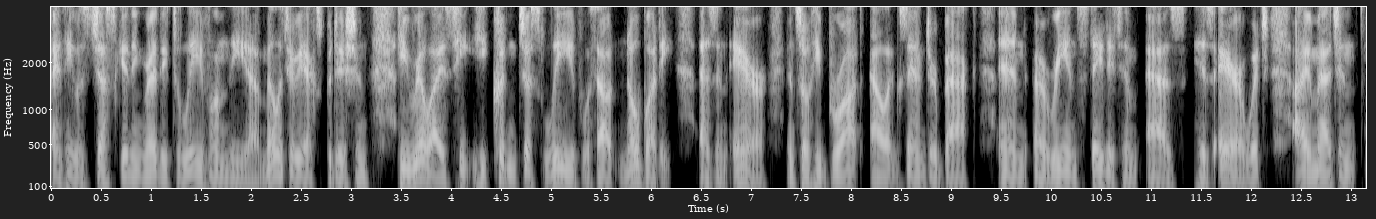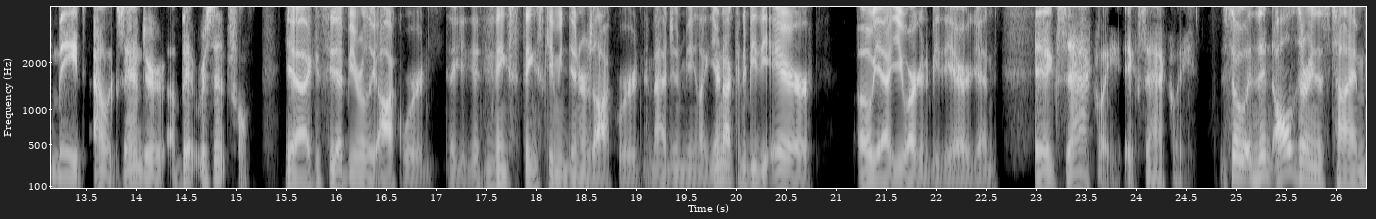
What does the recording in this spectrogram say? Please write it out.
and he was just getting ready to leave on the uh, military expedition, he realized he, he couldn't just leave without nobody as an heir. And so he brought Alexander back and uh, reinstated him as his heir, which I imagine made Alexander a bit resentful. Yeah, I could see that being really awkward. Like if you think Thanksgiving dinner is awkward, imagine being like, "You're not going to be the heir." Oh yeah, you are going to be the heir again. Exactly, exactly. So, and then all during this time,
